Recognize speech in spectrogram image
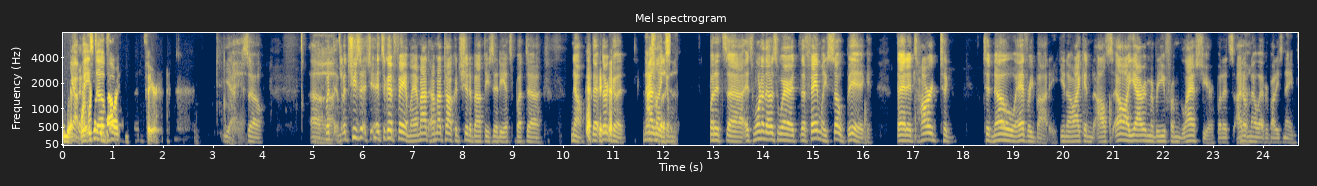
Yeah, we're, pay we're stub talking for dollars and cents here. Yeah. Man. So, uh, but d- but she's a, it's a good family. I'm not I'm not talking shit about these idiots, but uh, no, they're, they're good. Thanks I like listening. them. But it's uh it's one of those where the family's so big that it's hard to to know everybody. You know, I can I'll oh yeah, I remember you from last year, but it's I don't know everybody's names.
